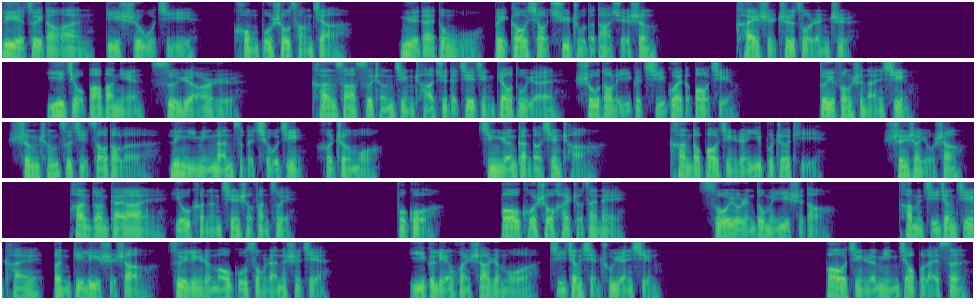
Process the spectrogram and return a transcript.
猎罪档案第十五集：恐怖收藏家虐待动物被高校驱逐的大学生开始制作人质。一九八八年四月二日，堪萨斯城警察局的接警调度员收到了一个奇怪的报警，对方是男性，声称自己遭到了另一名男子的囚禁和折磨。警员赶到现场，看到报警人衣不遮体，身上有伤。判断该案有可能牵涉犯罪，不过，包括受害者在内，所有人都没意识到，他们即将揭开本地历史上最令人毛骨悚然的事件：一个连环杀人魔即将显出原形。报警人名叫布莱森，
